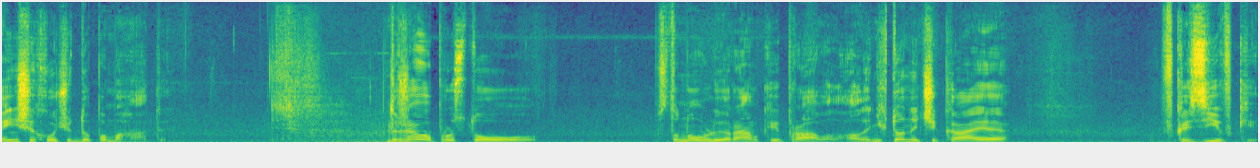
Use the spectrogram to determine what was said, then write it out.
інші хочуть допомагати. Держава просто встановлює рамки і правила, але ніхто не чекає вказівки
